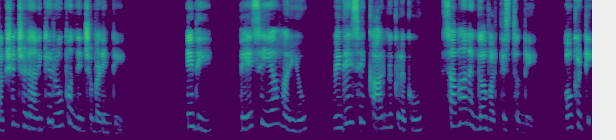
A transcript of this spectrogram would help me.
రక్షించడానికి రూపొందించబడింది ఇది దేశీయ మరియు విదేశీ కార్మికులకు సమానంగా వర్తిస్తుంది. ఒకటి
